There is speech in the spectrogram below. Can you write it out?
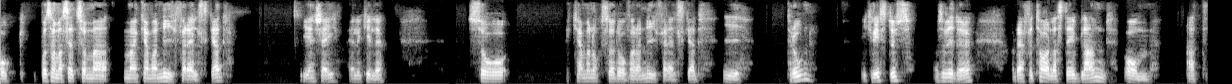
Och på samma sätt som man, man kan vara nyförälskad i en tjej eller kille så kan man också då vara nyförälskad i tron, i Kristus och så vidare. Och därför talas det ibland om att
